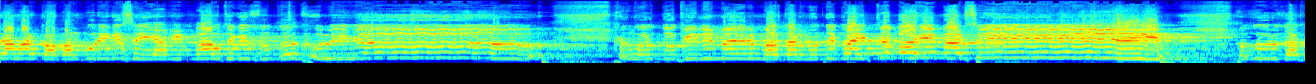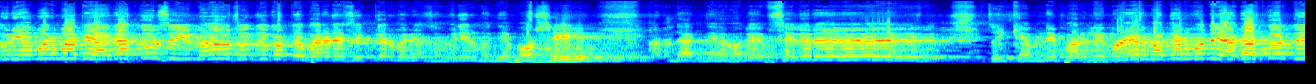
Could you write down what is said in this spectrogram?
হুজুর আমার কপাল পুড়ে গেছে, আমি পাও থেকে জুতো খুলে আমার দক্ষিণী মায়ের মাথার মধ্যে কয়েকটা বাড়ি মারছি যখনই আমার মাকে আঘাত করছি সহ্য করতে পারে না মধ্যে দিয়ে বলে তুই কেমনে পারলি মায়ের মাথার মধ্যে আঘাত করতে?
